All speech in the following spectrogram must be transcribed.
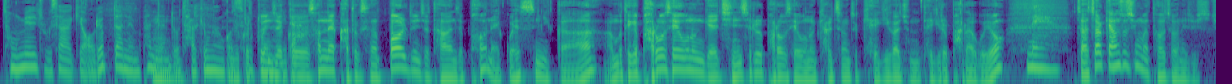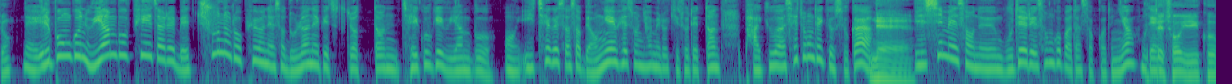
정밀 조사하기 어렵다는 판단도 음. 작용한 것으로 이제 보입니다. 그 선내 가득 새는 뻘도 이제 다 이제 퍼냈고 했으니까 아무튼 이게 바로 세우는 게 진실을 바로 세우는 결정적 계기가 좀 되기를 바라고요. 네. 자, 짧게 한 소식만 더 전해 주시죠. 네, 일본군 위안부 피해자를 매춘으로 표현해서 논란에 빚었던 제국의 위안부 어, 이 책을 써서 명예훼손 혐의로 기소됐던 박유아 세종대 교수가 네. 1심에서는 무죄를 선고받았었거든요. 근데 그때 저희 그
